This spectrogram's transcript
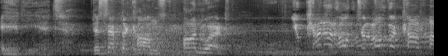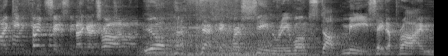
Idiot. Decepticons, onward! You cannot hope to overcome my defenses, Megatron! Your pathetic machinery won't stop me, Zeta Prime.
